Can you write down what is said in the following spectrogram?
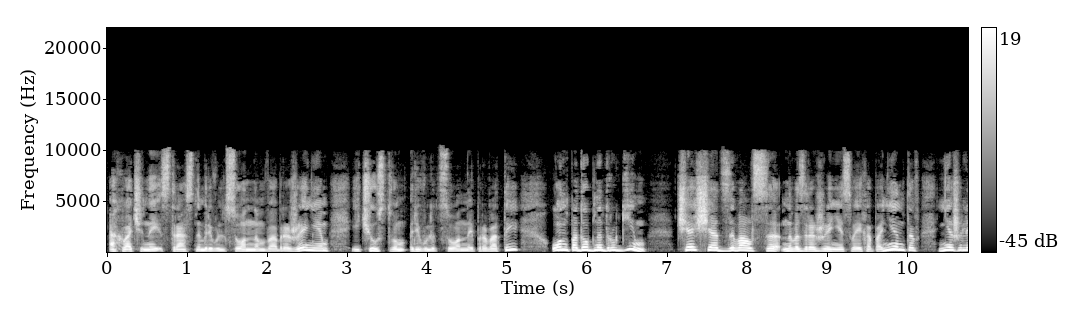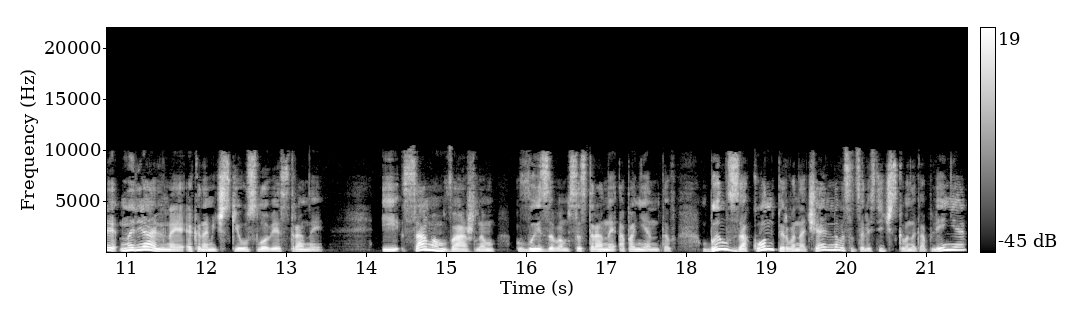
Охваченный страстным революционным воображением и чувством революционной правоты, он, подобно другим, чаще отзывался на возражения своих оппонентов, нежели на реальные экономические условия страны. И самым важным вызовом со стороны оппонентов был закон первоначального социалистического накопления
